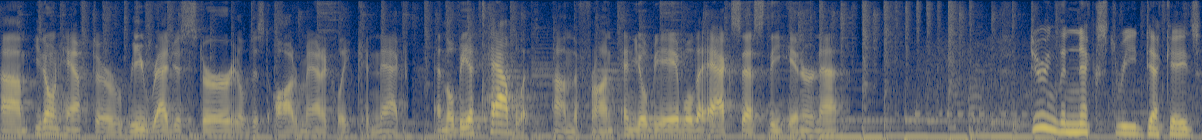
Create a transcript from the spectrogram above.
um, you don't have to re-register, it'll just automatically connect. And there'll be a tablet on the front and you'll be able to access the internet. During the next three decades,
